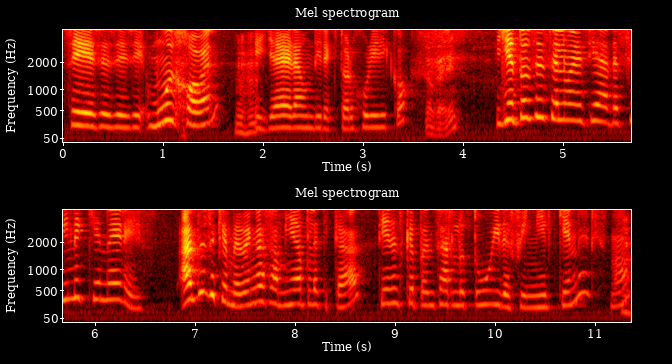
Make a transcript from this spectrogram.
sí, sí, sí, sí. Muy joven y ya era un director jurídico. Ok. Y entonces él me decía, define quién eres antes de que me vengas a mí a platicar, tienes que pensarlo tú y definir quién eres, ¿no?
